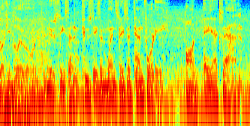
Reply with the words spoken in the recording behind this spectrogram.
Rookie Blue, new season, Tuesdays and Wednesdays at 1040 on AXN.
